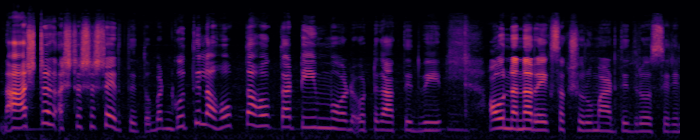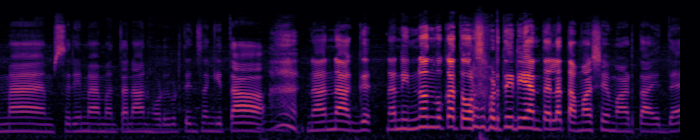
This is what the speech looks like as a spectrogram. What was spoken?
ನಾ ಅಷ್ಟು ಅಷ್ಟಷ್ಟೇ ಇರ್ತಿತ್ತು. ಬಟ್ ಗೊತ್ತಿಲ್ಲ ಹೋಗ್ತಾ ಹೋಗ್ತಾ ಟೀಮ್ ಒಟ್ಟಿಗೆ ಆಗ್ತಿದ್ವಿ. ಅವ್ರು ನನ್ನ ರೇಗ್ಸೋಕ್ಕೆ ಶುರು ಮಾಡ್ತಿದ್ರು ಸಿರಿ ಮ್ಯಾಮ್ ಸಿರಿ ಮ್ಯಾಮ್ ಅಂತ ನಾನು ಹೊಡೆದ್ಬಿಡ್ತೀನಿ ಸಂಗೀತ. ನನ್ನ ಅಗ್ ನಾನು ಇನ್ನೊಂದು ಮುಖ ತೋರಿಸ್ಬಿಡ್ತೀನಿ ಅಂತೆಲ್ಲ ತಮಾಷೆ ಮಾಡ್ತಾ ಇದ್ದೆ.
